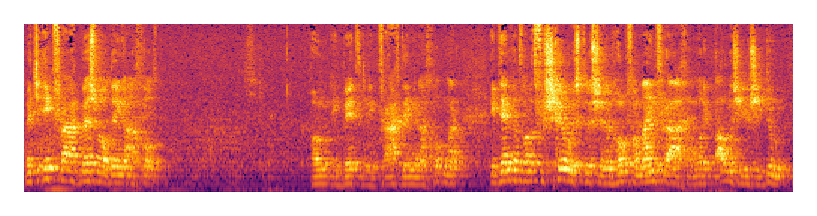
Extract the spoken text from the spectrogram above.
Weet je, ik vraag best wel dingen aan God. Gewoon, ik bid en ik vraag dingen aan God, maar ik denk dat wat het verschil is tussen een hoop van mijn vragen en wat ik Paulus hier zie doen,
